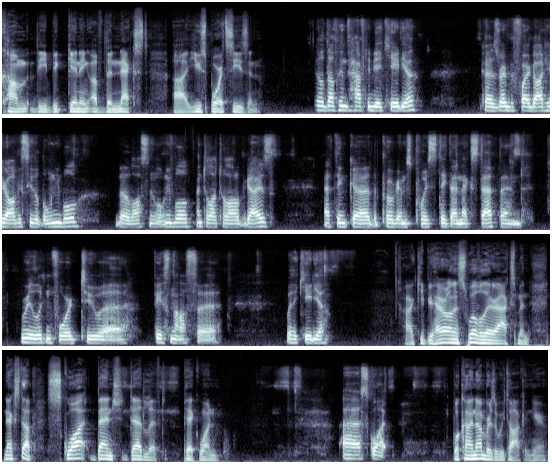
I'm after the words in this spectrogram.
come the beginning of the next uh, U Sports season? It'll definitely have to be Acadia because right before I got here, obviously the Loney Bowl, the loss in the Loney Bowl meant a lot to a lot of the guys. I think uh, the program's poised to take that next step and really looking forward to uh, facing off uh, with Acadia. All right, keep your head on the swivel there, Axemen. Next up, squat, bench, deadlift. Pick one. Uh, squat. What kind of numbers are we talking here?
